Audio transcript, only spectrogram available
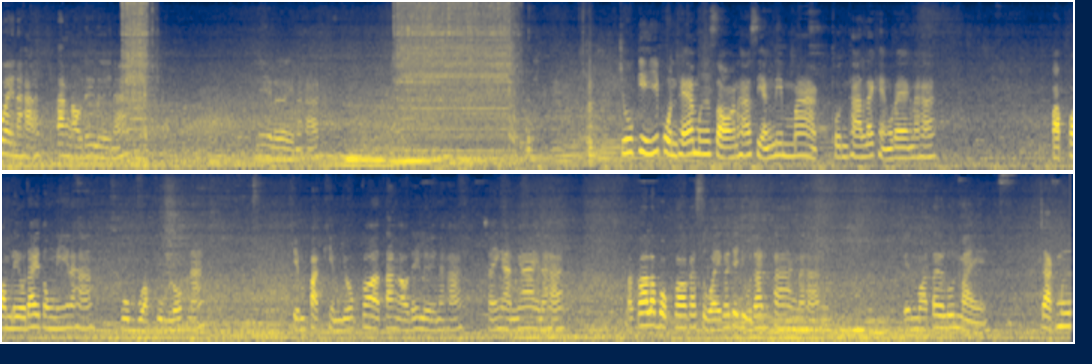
ด้วยนะคะ ตั้งเอาได้เลยนะ นี่เลยนะคะ จูกิญี่ปุ่นแท้มือสองนะคะ เสียงนิ่มมาก ทนทานและแข็งแรงนะคะ ปรับความเร็วได้ตรงนี้นะคะ ปุ่มบวกปุ่มลบนะ เข็มปักเข็มยกก็ตั้งเอาได้เลยนะคะ ใช้งานง่ายนะคะ แล้วก็ระบบกอกระสวยก็จะอยู่ด้านข้างนะคะ เป็นมอเตอร์รุ่นใหม่ จากมือ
